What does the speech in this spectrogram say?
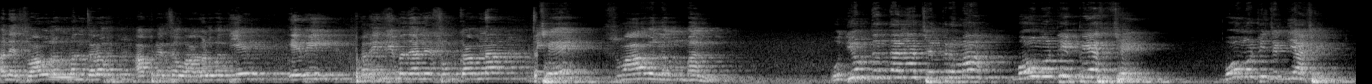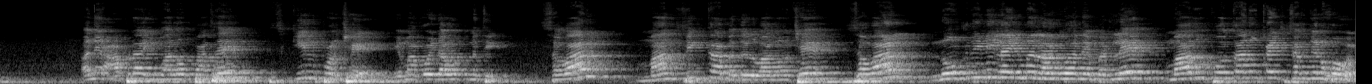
અને સ્વાવલંબન તરફ આપણે સૌ આગળ વધીએ. એવી ફરીથી બધાને શુભકામના. છે સ્વાવલંબન. ઉદ્યોગ ધંધાના ક્ષેત્રમાં બહુ મોટી પેસ છે. બહુ મોટી જગ્યા છે. અને આપણા યુવાનો પાસે સ્કિલ પણ છે. એમાં કોઈ ડાઉટ નથી. સવાલ માનસિકતા બદલવાનો છે. સવાલ નોકરીની લાઈનમાં લાગવાને બદલે મારું પોતાનું કંઈક સર્જન હોય,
